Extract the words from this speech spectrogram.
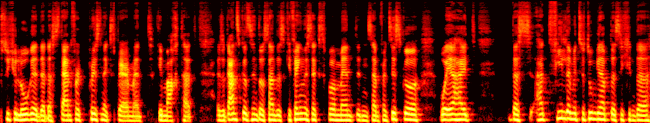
Psychologe, der das Stanford Prison Experiment gemacht hat. Also ganz, ganz interessantes Gefängnisexperiment in San Francisco, wo er halt, das hat viel damit zu tun gehabt, dass ich in der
